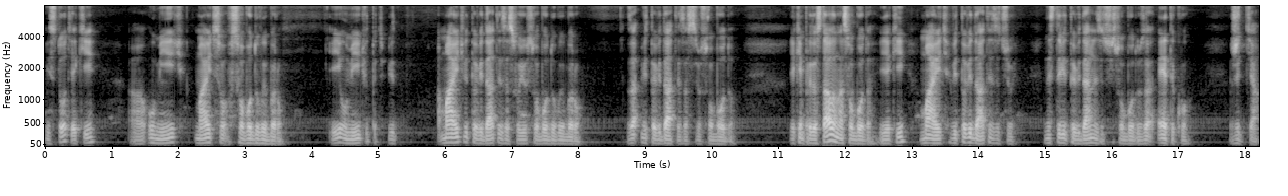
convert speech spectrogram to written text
істот, які уміють, мають свободу вибору і уміють від, мають відповідати за свою свободу вибору, за, відповідати за цю свободу, яким предоставлена свобода, і які мають відповідати за цю, нести відповідальність за цю свободу, за етику життя.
